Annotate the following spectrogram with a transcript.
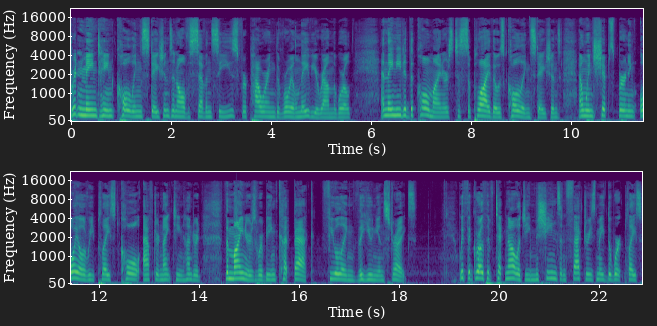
Britain maintained coaling stations in all the seven seas for powering the Royal Navy around the world, and they needed the coal miners to supply those coaling stations, and when ships burning oil replaced coal after 1900, the miners were being cut back, fueling the Union strikes. With the growth of technology, machines and factories made the workplace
